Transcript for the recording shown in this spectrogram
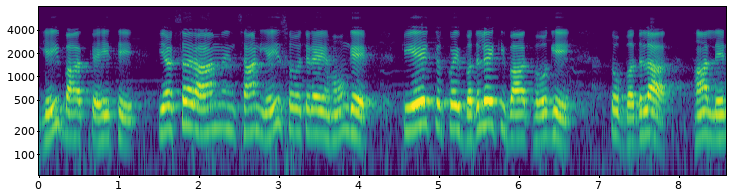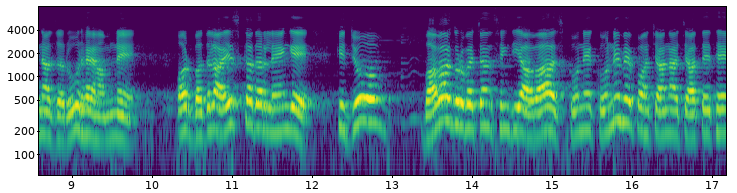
यही बात कही थी कि अक्सर आम इंसान यही सोच रहे होंगे कि एक कोई बदले की बात होगी तो बदला हाँ लेना ज़रूर है हमने और बदला इस कदर लेंगे कि जो बाबा गुरबचन सिंह जी आवाज़ कोने कोने में पहुंचाना चाहते थे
